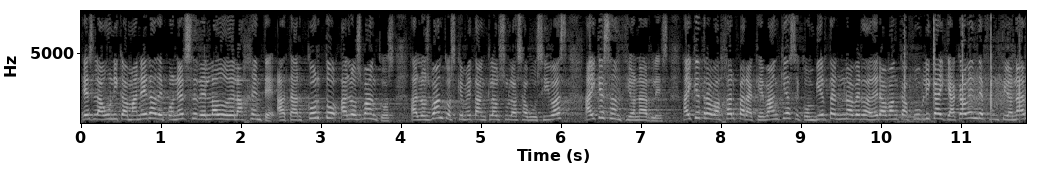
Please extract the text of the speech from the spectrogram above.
Es la única manera de ponerse del lado de la gente, atar corto a los bancos. A los bancos que metan cláusulas abusivas hay que sancionarles. Hay que trabajar para que Bankia se convierta en una verdadera banca pública y que acaben de funcionar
